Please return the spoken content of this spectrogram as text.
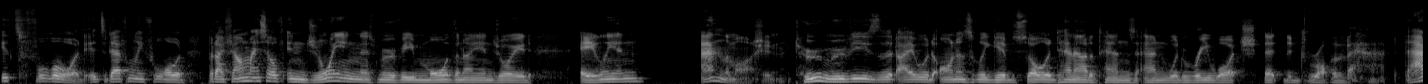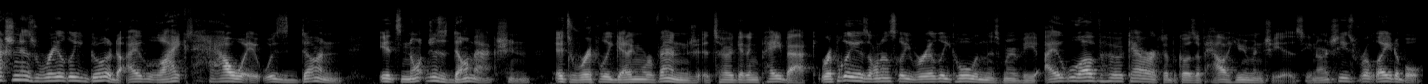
It's flawed. It's definitely flawed. But I found myself enjoying this movie more than I enjoyed Alien and The Martian. Two movies that I would honestly give solid 10 out of 10s and would rewatch at the drop of a hat. The action is really good. I liked how it was done. It's not just dumb action. It's Ripley getting revenge. It's her getting payback. Ripley is honestly really cool in this movie. I love her character because of how human she is. You know, she's relatable.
